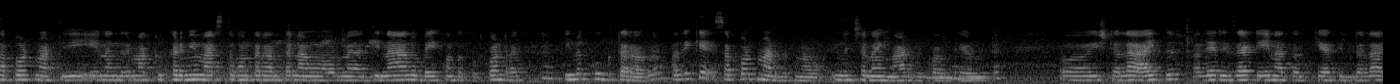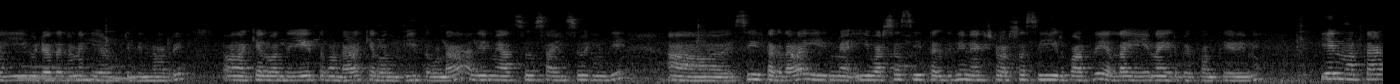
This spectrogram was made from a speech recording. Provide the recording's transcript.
ಸಪೋರ್ಟ್ ಮಾಡ್ತೀವಿ. ಏನಂದರೆ ಮಕ್ಕಳು ಕಡಿಮೆ ಮಾರ್ಕ್ಸ್ ತೊಗೊತಾರ ಅಂತ ನಾವು ಅವ್ರನ್ನ ದಿನಾಲು ಅಂತ ಕೂತ್ಕೊಂಡ್ರೆ ಇನ್ನೂ ಕುಗ್ತಾರೆ ಅವರು. ಅದಕ್ಕೆ ಸಪೋರ್ಟ್ ಮಾಡ್ಬೇಕು ನಾವು. ಇನ್ನೂ ಚೆನ್ನಾಗಿ ಮಾಡಬೇಕು ಅಂತ ಹೇಳ್ಬಿಟ್ಟು ಇಷ್ಟೆಲ್ಲ ಆಯಿತು. ಅದೇ ರಿಸಲ್ಟ್ ಏನಾಯ್ತು ಅಂತ ಕೇಳ್ತಿದ್ರಲ್ಲ, ಈ ವಿಡಿಯೋದಲ್ಲೇ ಹೇಳ್ಬಿಟ್ಟಿದ್ದೀನಿ ನೋಡಿರಿ. ಕೆಲವೊಂದು ಎ ತೊಗೊಂಡಾಳ, ಕೆಲವೊಂದು ಬಿ ತೊಗೊಂಡಾಳ. ಅದೇ ಮ್ಯಾಥ್ಸು ಸೈನ್ಸು ಹಿಂದಿ ಸಿ ತೆಗ್ದಾಳ. ಈ ಮ್ಯಾ, ಈ ವರ್ಷ ಸಿ ತೆಗ್ದಿದ್ದೀನಿ ನೆಕ್ಸ್ಟ್ ವರ್ಷ ಸಿ ಇರಬಾರ್ದು. ಎಲ್ಲ ಏನೇ ಇರಬೇಕು ಅಂತ ಹೇಳಿನಿ. ಏನು ಮಾಡ್ತಾಳೆ?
